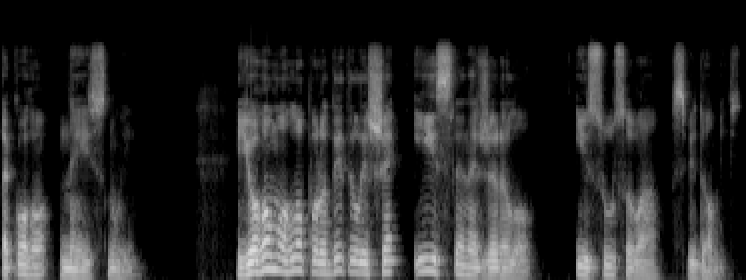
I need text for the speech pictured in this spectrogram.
Такого не існує. Його могло породити лише істинне джерело Ісусова свідомість.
